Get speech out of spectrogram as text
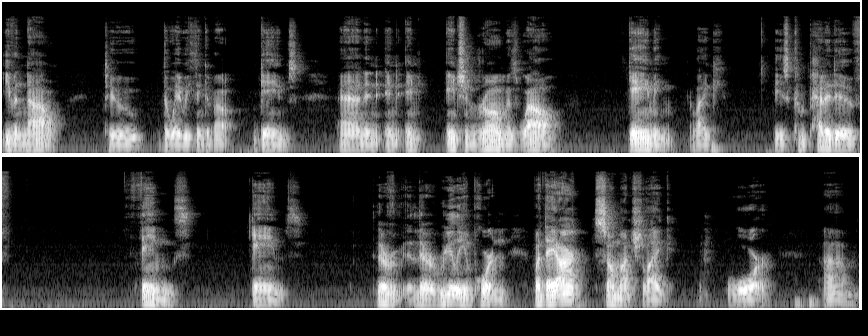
even now, to the way we think about games. And in, in, in ancient Rome as well, gaming, like these competitive things, games, they're, they're really important, but they aren't so much like war, um,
